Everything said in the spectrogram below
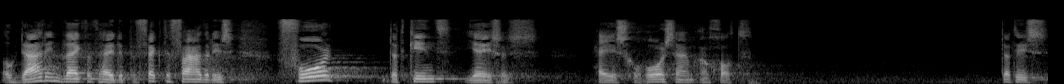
Ook daarin blijkt dat hij de perfecte vader is voor dat kind Jezus. Hij is gehoorzaam aan God. Dat is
